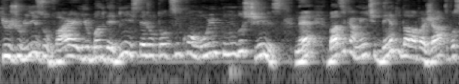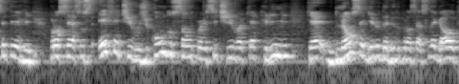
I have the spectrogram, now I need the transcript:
que o juiz, o VAR e o bandeirinha estejam todos em conluio com um dos times, né? Basicamente, dentro da Lava Jato, você teve processos efetivos de condução coercitiva, que é crime, que é não seguir o devido processo legal.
